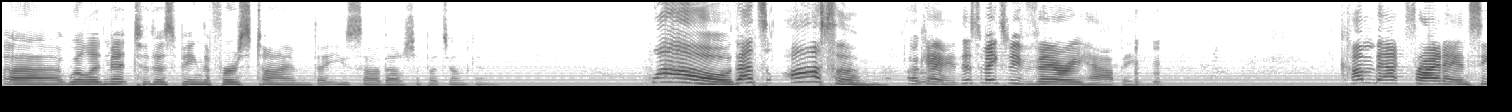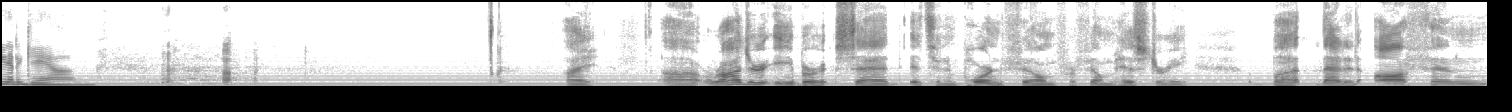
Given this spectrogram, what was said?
uh, will admit to this being the first time that you saw Battleship Potemkin? Wow, that's awesome. Okay, this makes me very happy. Come back Friday and see it again. Hi. Uh, Roger Ebert said it's an important film for film history, but that it often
